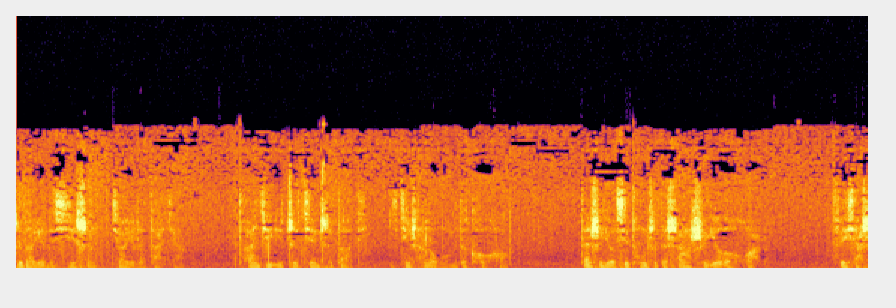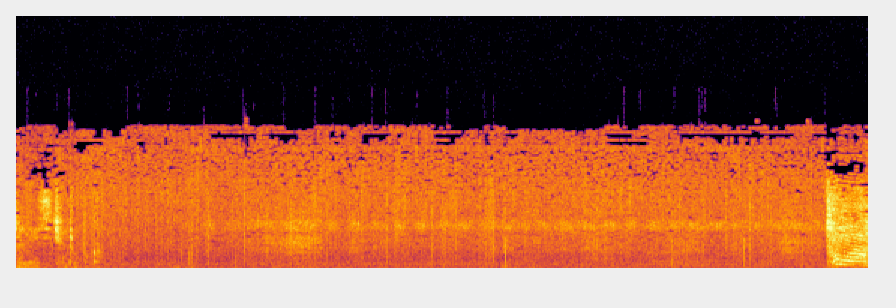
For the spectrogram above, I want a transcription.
指导员的牺牲教育了大家，团结一致、坚持到底已经成了我们的口号。但是有些同志的伤势又恶化了，非下山联系群众不可。冲啊！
